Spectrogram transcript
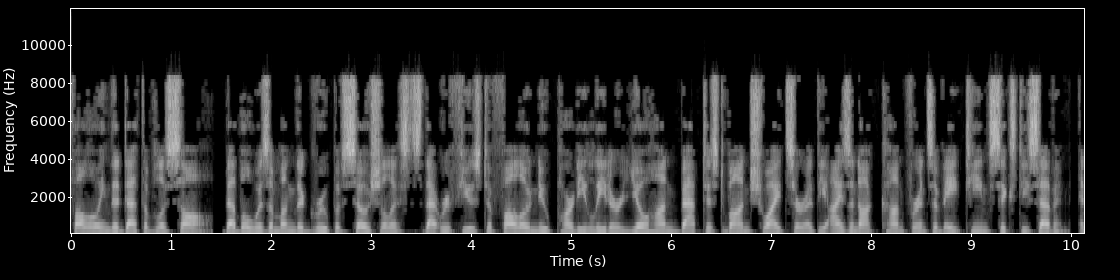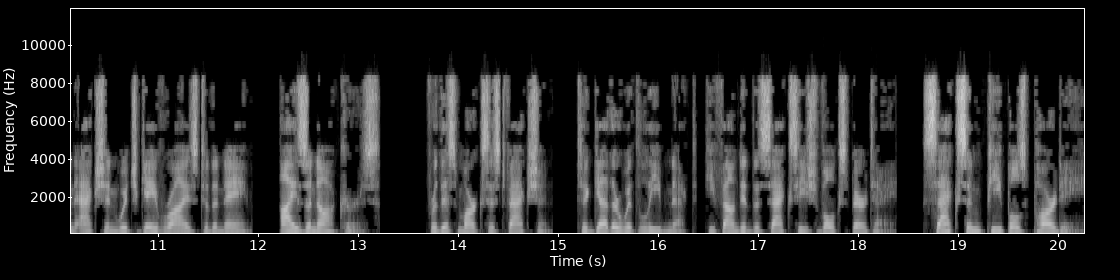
Following the death of Lassalle, Bebel was among the group of socialists that refused to follow new party leader Johann Baptist von Schweitzer at the Eisenach Conference of 1867, an action which gave rise to the name, Eisenachers, for this Marxist faction. Together with Liebknecht, he founded the Sächsische Volkspartei Saxon People's Party",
